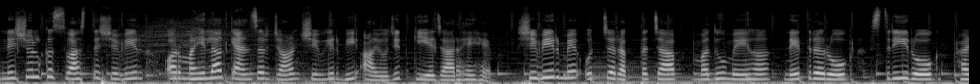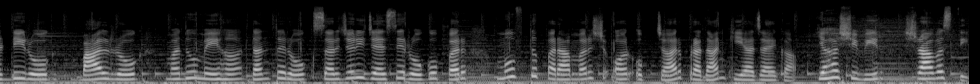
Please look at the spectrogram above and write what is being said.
निशुल्क स्वास्थ्य शिविर और महिला कैंसर जाँच शिविर भी आयोजित किए जा रहे हैं। शिविर में उच्च रक्तचाप, मधुमेह, नेत्र रोग, स्त्री रोग, हड्डी रोग, बाल रोग, मधुमेह, दंत रोग, सर्जरी जैसे रोगों पर मुफ़्त परामर्श और उपचार प्रदान किया जाएगा। यह शिविर श्रावस्ती,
